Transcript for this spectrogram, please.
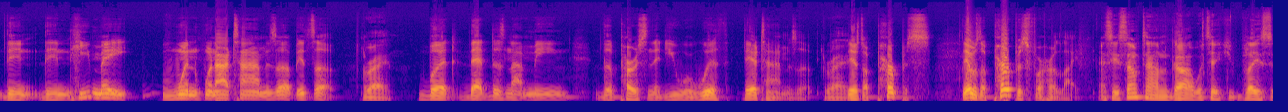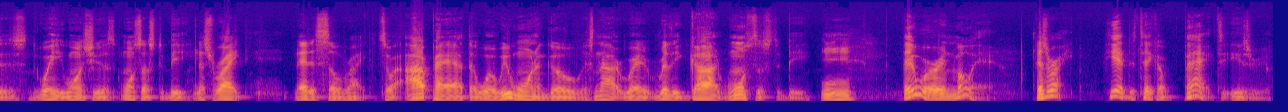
then then He may when when our time is up, it's up. Right. But that does not mean the person that you were with, their time is up. Right. There's a purpose. There was a purpose for her life. And see, sometimes God will take you places where He wants you wants us to be. That's right. That is so right. So our path of where we want to go is not where really God wants us to be. Mm-hmm. They were in Moab. That's right. He had to take her back to Israel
